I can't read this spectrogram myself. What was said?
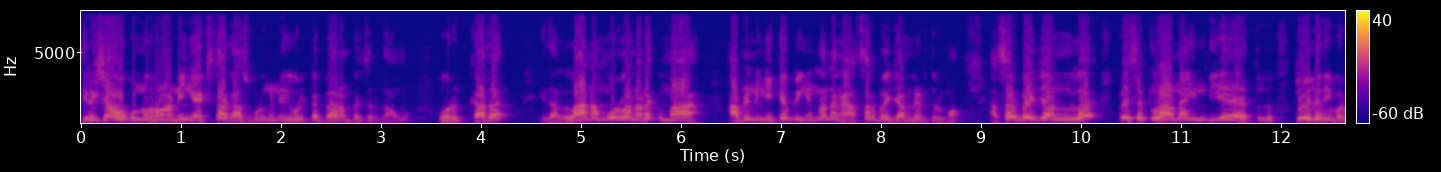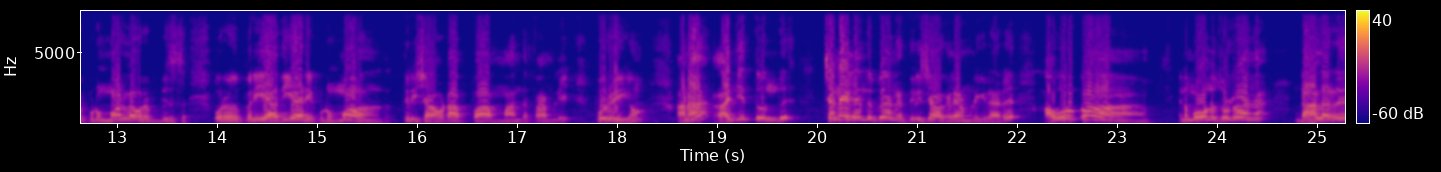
திரிஷாவை கொண்டுடுறோம் நீங்கள் எக்ஸ்ட்ரா காசு கொடுங்கன்னு இவர்கிட்ட பேரம் பேசுகிறதாகவும் ஒரு கதை. இதெல்லாம் நம்ம ஊரில் நடக்குமா? அப்படின்னு நீங்கள் கேட்பீங்கன்னா நாங்கள் அசர்பைஜானில் எடுத்திருக்கோம். அசர்பைஜானில் போய் செட்டில் ஆன இந்திய தொ- தொழிலதிபர் குடும்பம் இல்லை ஒரு பிஸ் ஒரு பெரிய அதிகாரி குடும்பம் திரிஷாவோட அப்பா அம்மா அந்த ஃபேமிலி பூர்வீகம் ஆனால் அஜித் வந்து சென்னையிலேருந்து போய் அங்கே திரிஷாவை கல்யாணம் பண்ணிக்கிறாரு. அவருக்கும் என்னமோ ஒன்று சொல்கிறாங்க டாலரு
